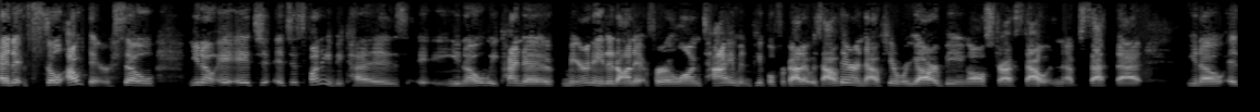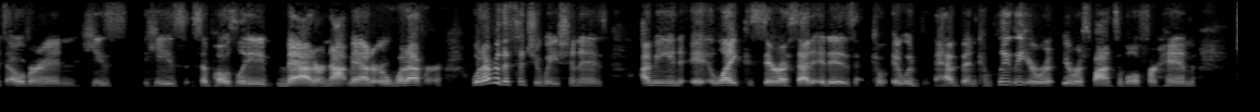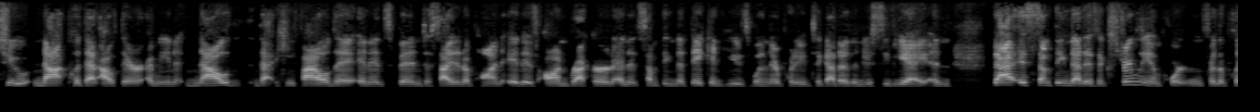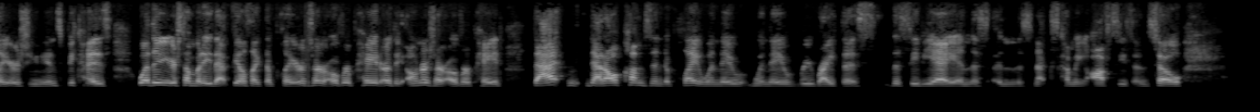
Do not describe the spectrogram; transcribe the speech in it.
And it's still out there. So, you know, it, it's it's just funny because eh, you know we kind of marinated on it for a long time, and people forgot it was out there, and now here we are being all stressed out and upset that you know it's over and he's he's supposedly mad or not mad or whatever whatever the situation is. I mean it, like sara said it is it would have been completely ir- irresponsible for him to not put that out there. I mean, now that he filed it and it's been decided upon, it is on record and it's something that they can use when they're putting together the new CBA. And that is something that is extremely important for the players unions because whether you're somebody that feels like the players are overpaid or the owners are overpaid, that that all comes into play when they when they rewrite this the CBA in this in this next coming off season. So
